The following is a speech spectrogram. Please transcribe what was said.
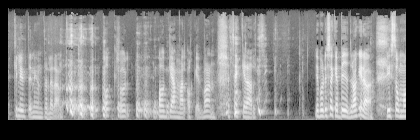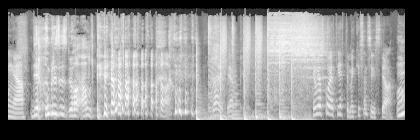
Glutenintolerant. Och full. Och gammal och ett barn. Jag täcker allt. Jag borde söka bidrag idag. Det är så många. Ja, precis, du har allt. Verkligen. Ja, men jag har skojat jättemycket sen sist ja. Mm.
